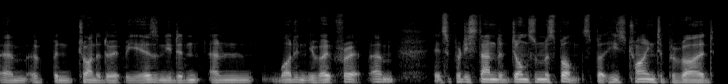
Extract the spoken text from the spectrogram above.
um, have been trying to do it for years, and you didn't. And why didn't you vote for it? Um, it's a pretty standard Johnson response, but he's trying to provide.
